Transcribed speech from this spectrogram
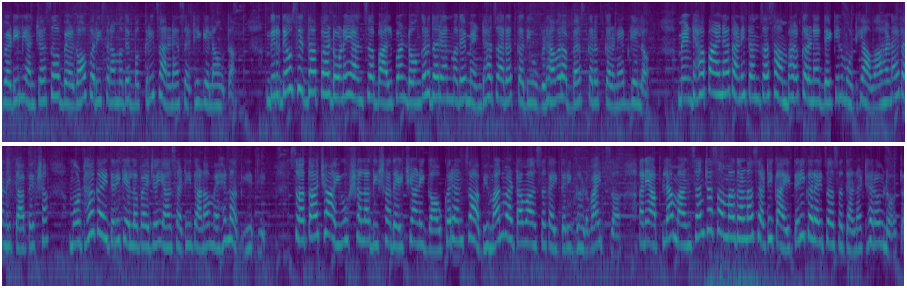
वडील यांच्यासह बेळगाव परिसरामध्ये बकरी चारण्यासाठी गेला होता. बिरदेव सिद्धाप्पा डोणे यांचं बालपण डोंगर दऱ्यांमध्ये मेंढ्या चारत कधी उघड्यावर अभ्यास करत करण्यात गेलं. मेंढ्या पाळण्यात आणि त्यांचा सांभाळ करण्यात देखील मोठी आव्हानं आहेत आणि त्यापेक्षा मोठं काहीतरी केलं पाहिजे यासाठी त्यानं मेहनत घेतली. स्वतःच्या आयुष्याला दिशा द्यायची आणि गावकऱ्यांचा अभिमान वाटावा असं काहीतरी घडवायचं आणि आपल्या माणसांच्या समाधानासाठी काहीतरी करायचं असं त्यानं ठरवलं होतं.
